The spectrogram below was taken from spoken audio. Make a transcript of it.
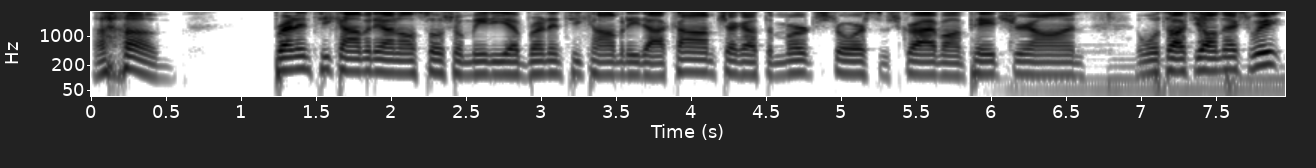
Um, Brennan T Comedy on all social media, BrennanTComedy.com. Check out the merch store, subscribe on Patreon, and we'll talk to y'all next week.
